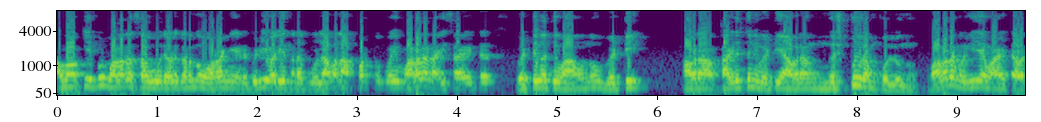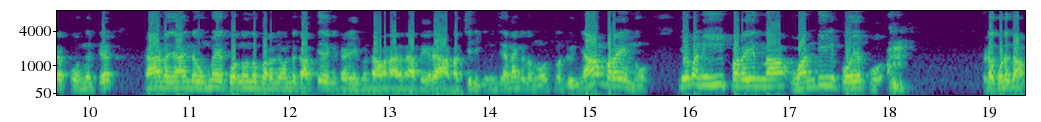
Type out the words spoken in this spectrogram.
അവൻ നോക്കിയപ്പോൾ വളരെ സൗകര്യം അവിടെ കിടന്ന് ഉറങ്ങിയാണ് പിടി വലിയ നടക്കൂല. അവൻ അപ്പുറത്ത് പോയി വളരെ നൈസായിട്ട് വെട്ടുകത്തി വാങ്ങുന്നു. വെട്ടി അവരെ കഴുത്തിന് വെട്ടി അവരെ നിഷ്ഠൂരം കൊല്ലുന്നു. വളരെ മൃഗീയമായിട്ട് അവരെ കൊന്നിട്ട് കാരണം ഞാൻ എന്റെ ഉമ്മയെ കൊന്നു എന്ന് പറഞ്ഞുകൊണ്ട് കത്തിയൊക്കെ കഴിയുമ്പോൾ അവൻ അതിനകത്ത് ഇര അടച്ചിരിക്കുന്നു. ജനങ്ങൾ നോക്കിക്കൊണ്ടിരിക്കും ഞാൻ പറയുന്നു ഇവൻ ഈ പറയുന്ന വണ്ടിയിൽ പോയപ്പോ ഇവിടെ കൊടുക്കാം.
